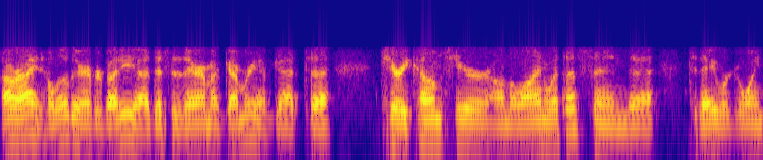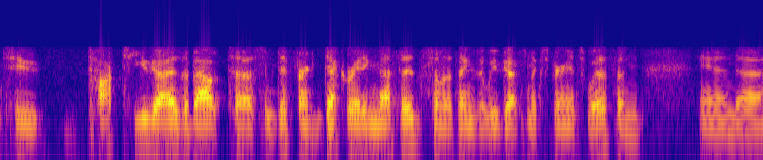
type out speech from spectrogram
All right. Hello there, everybody. Uh, this is Aaron Montgomery. I've got uh, Terry Combs here on the line with us, and uh, today we're going to talk to you guys about uh, some different decorating methods, some of the things that we've got some experience with, and and uh,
